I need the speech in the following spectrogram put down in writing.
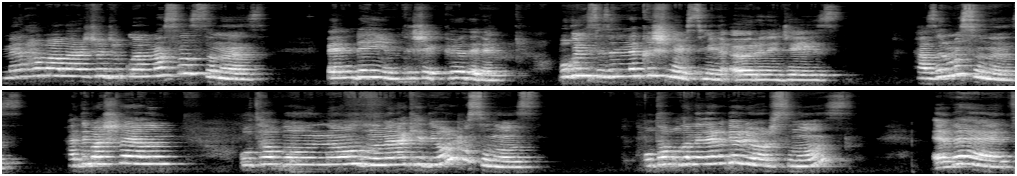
Merhabalar çocuklar, nasılsınız? Ben de iyiyim, teşekkür ederim. Bugün sizinle kış mevsimini öğreneceğiz. Hazır mısınız? Hadi başlayalım. Bu tablonun ne olduğunu merak ediyor musunuz? Bu tabloda neler görüyorsunuz? Evet,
